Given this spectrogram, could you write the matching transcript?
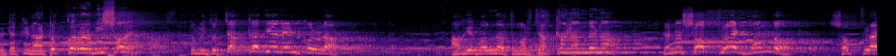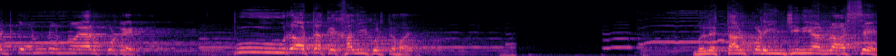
এটা কি নাটক করার বিষয়? তুমি তো চাক্কা দিয়ে ল্যান্ড করলা। আগে বললা, তোমার চাক্কা নামবে না। কেন সব ফ্লাইট বন্ধ। সব ফ্লাইটকে অন্য অন্য এয়ারপোর্টে পুরাটাকে খালি করতে হয়। বলে, তারপরে ইঞ্জিনিয়াররা আসছে।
